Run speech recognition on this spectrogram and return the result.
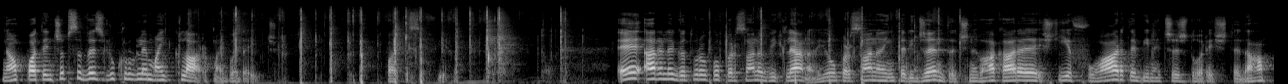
Da? Poate începi să vezi lucrurile mai clar, mai văd aici. Poate să fie. E, are legătură cu o persoană vicleană, e o persoană inteligentă, cineva care știe foarte bine ce își dorește, da?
